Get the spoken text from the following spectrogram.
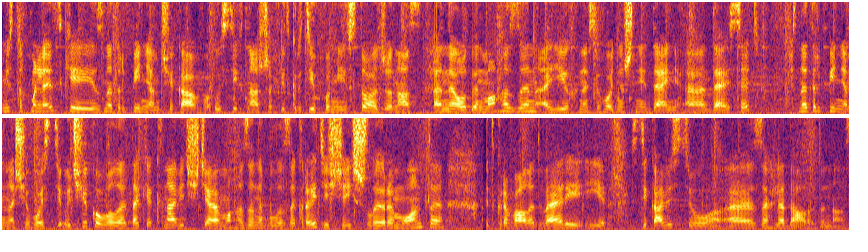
Місто Хмельницький з нетерпінням чекав усіх наших відкриттів по місту, адже у нас не один магазин, а їх на сьогоднішній день е, 10. З нетерпінням наші гості очікували, так як навіть ще магазини були закриті, ще йшли ремонти, відкривали двері і з цікавістю е, заглядали до нас.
